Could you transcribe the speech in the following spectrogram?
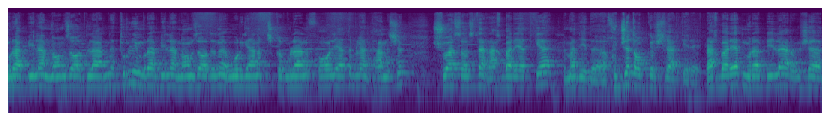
murabbiylar nomzodlarini, turli murabbiylar nomzodini o'rganib chiqib, ularni faoliyati bilan tanishib, shu asosda rahbariyatga nima deydi e, hujjat olib kirishlar kerak. Rahbariyat murabbiylar o'sha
